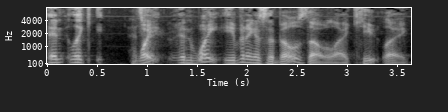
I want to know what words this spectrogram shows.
And like That's White and White, even against the Bills, though, like he like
